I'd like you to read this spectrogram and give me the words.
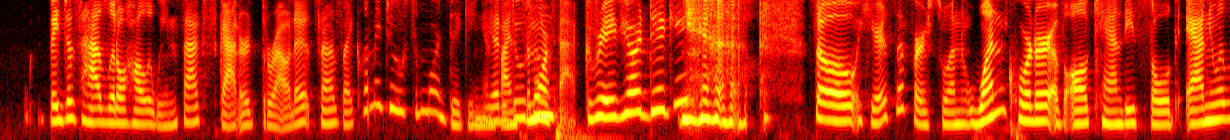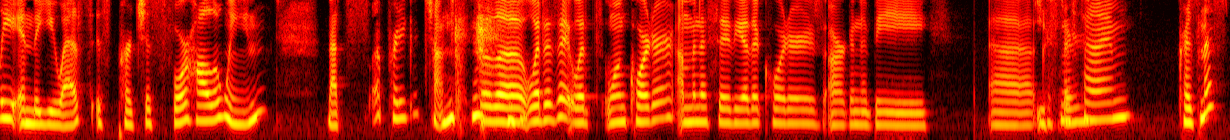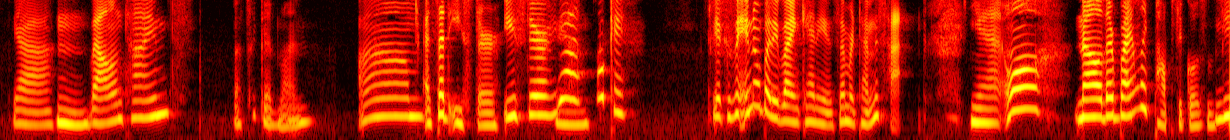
they just had little Halloween facts scattered throughout it. So I was like, let me do some more digging and find do some, some more facts. Graveyard digging? Yeah. So here's the first one. One quarter of all candy sold annually in the US is purchased for Halloween. That's a pretty good chunk. So the what is it? What's one quarter? I'm gonna say the other quarters are gonna be uh Christmas time. Christmas? Yeah. Hmm, Valentine's. that's a good one. Um I said Easter. Easter. Yeah, Mm. okay. Yeah, because ain't nobody buying candy in summertime. It's hot. Yeah. Well, no, they're buying like popsicles and stuff.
